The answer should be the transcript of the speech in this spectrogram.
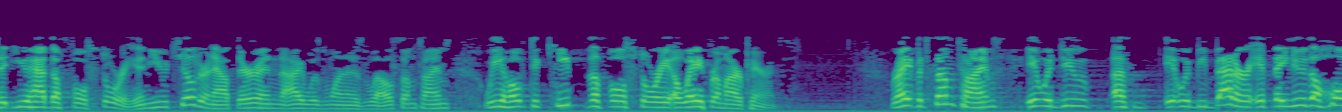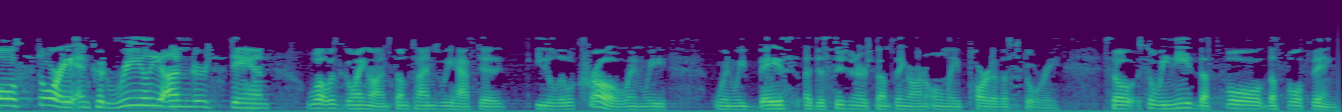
that you had the full story. And you children out there, and I was one as well, sometimes we hope to keep the full story away from our parents. Right? But sometimes it would do us it would be better if they knew the whole story and could really understand what was going on. Sometimes we have to eat a little crow when we when we base a decision or something on only part of a story. So so we need the full the full thing.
